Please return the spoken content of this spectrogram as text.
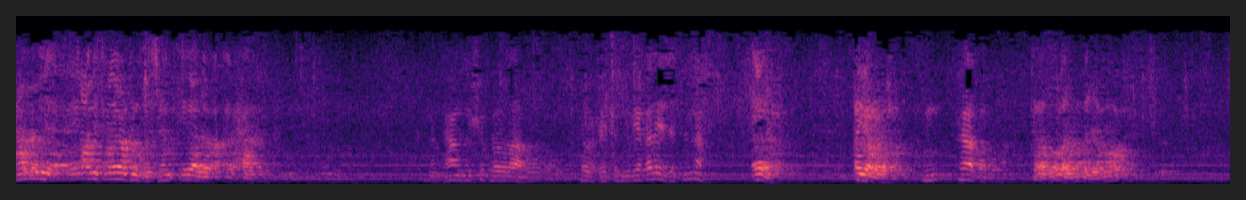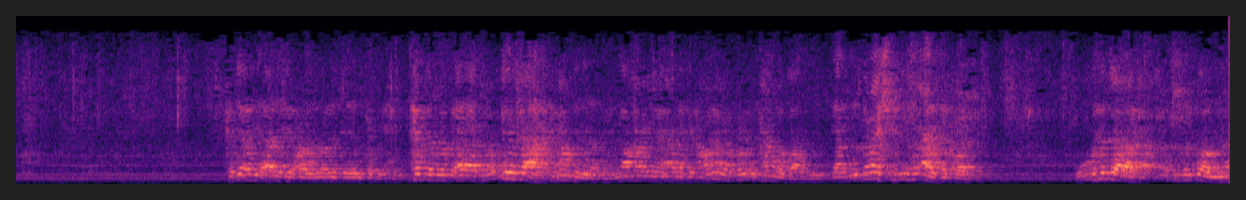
هذا يعني تغيرت انفسهم إلى الحال نقول شكر الله. توحيد تنبيه غريزة النفس إيه. غيروها كابروها كان والله ما غيروها كذلك آل فرعون والذين قبلهم كذبوا بآيات ربهم فأهلكناهم بذنوبهم ما خرجنا آل فرعون وكل كانوا ظالمين يعني من قريش. مثل آل فرعون ومثل مثل قوم من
